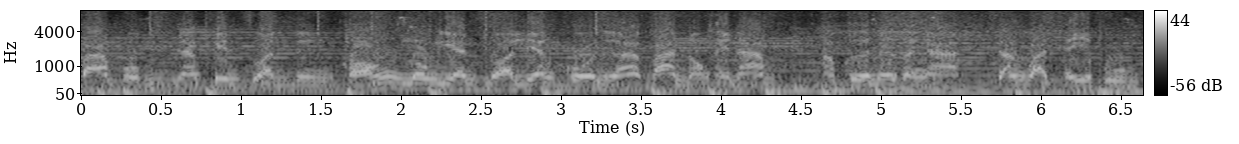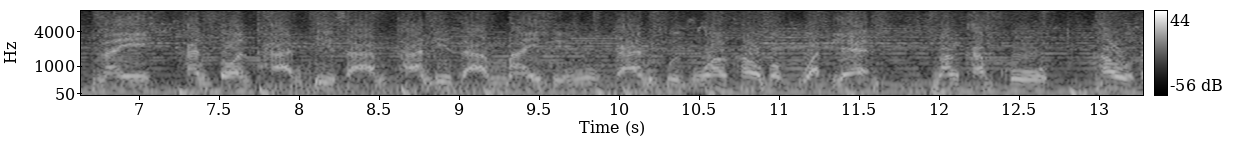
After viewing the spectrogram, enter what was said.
ฟาร์มผมยังเป็นส่วนหนึ่งของโรงเรียนสอนเลี้ยงโคเนื้อบ้านหนองไผ่น้ำอำเภอเนินสง่าจังหวัดชัยภูมิ ในขั้นตอนฐานที่ 3 ฐานที่ 3 หมายถึงการฝึกงัวเข้าประกวดและบังคับโคเข้าส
